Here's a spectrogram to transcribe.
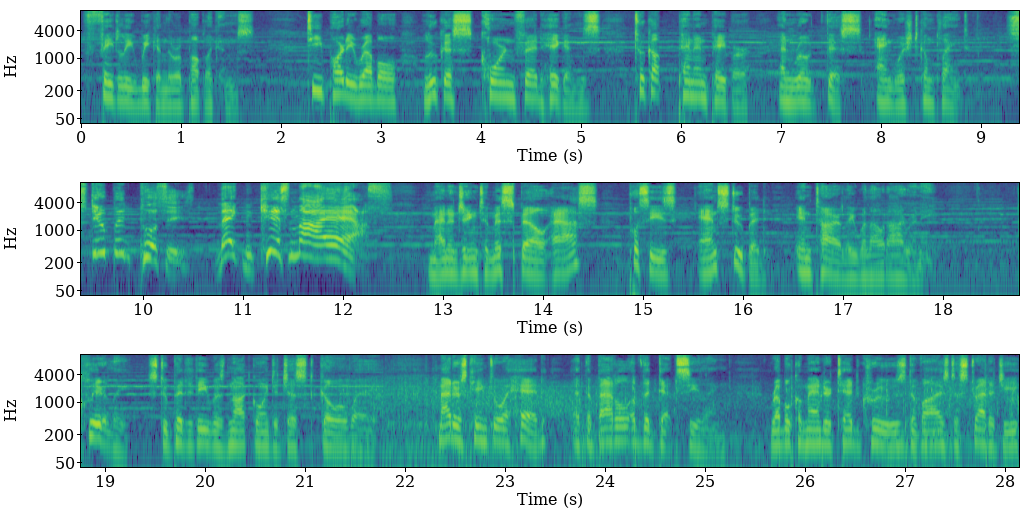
fatally weakened the Republicans. Tea Party rebel Lucas Corn-Fed Higgins took up pen and paper and wrote this anguished complaint. Stupid pussies! They can kiss my ass! Managing to misspell ass, pussies, and stupid entirely without irony. Clearly, stupidity was not going to just go away. Matters came to a head at the Battle of the Debt Ceiling. Rebel Commander Ted Cruz devised a strategy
